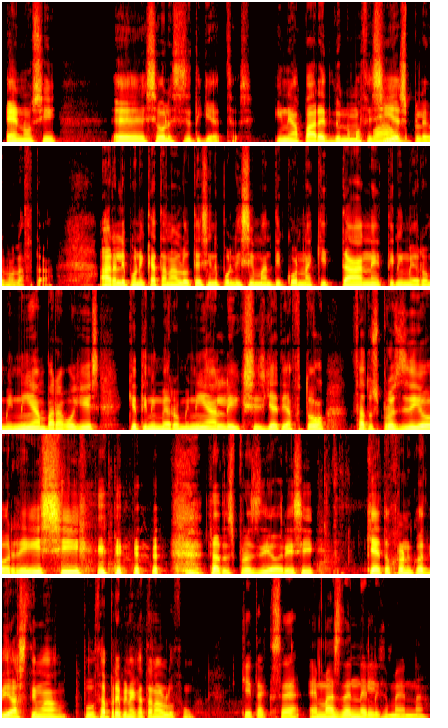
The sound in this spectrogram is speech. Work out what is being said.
Ένωση ε, σε όλες τις ετικέτες. Είναι απαραίτητο, είναι νομοθεσίες πλέον όλα αυτά. Άρα λοιπόν οι καταναλωτές είναι πολύ σημαντικό να κοιτάνε την ημερομηνία παραγωγής και την ημερομηνία λήξης, γιατί αυτό θα τους προσδιορίσει, θα τους προσδιορίσει και το χρονικό διάστημα που θα πρέπει να καταναλωθούν. Κοίταξε, εμάς δεν είναι λιγμένα.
